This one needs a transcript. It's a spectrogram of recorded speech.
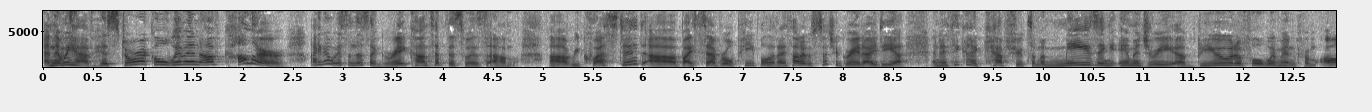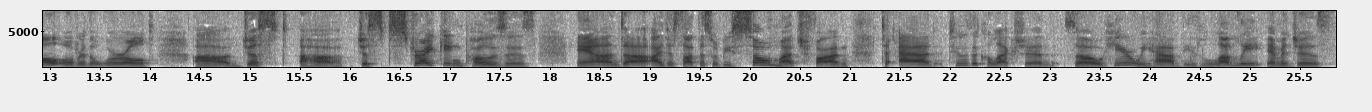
and then we have historical women of color. I know, isn't this a great concept? This was um, uh, requested uh, by several people, and I thought it was such a great idea. And I think I captured some amazing imagery of beautiful women from all over the world, uh, just uh, just striking poses. And uh, I just thought this would be so much fun to add to the collection. So here we have these lovely images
